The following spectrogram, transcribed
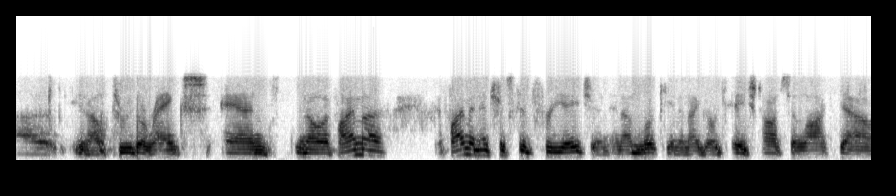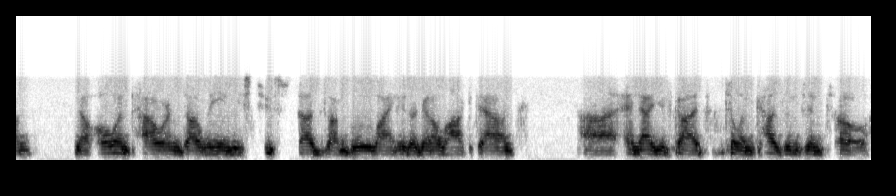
uh, you know, through the ranks. And you know, if I'm a if I'm an interested free agent and I'm looking and I go Tage Thompson locked down, you know, Owen Power and Dahlin, these two studs on blue line who they're going to lock down uh, and now you've got Dylan Cozens in tow.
